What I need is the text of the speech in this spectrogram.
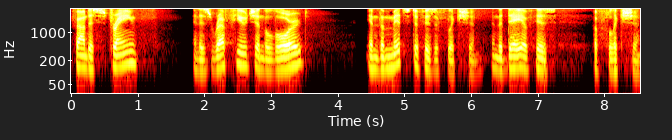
found his strength and his refuge in the Lord in the midst of his affliction, in the day of his affliction.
